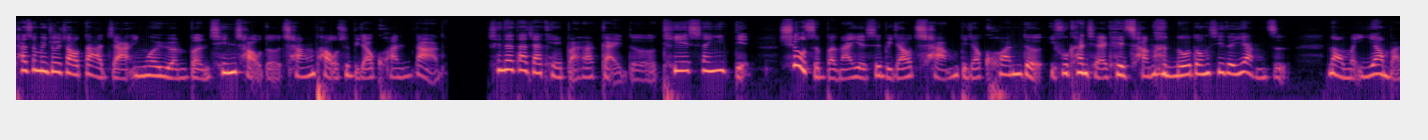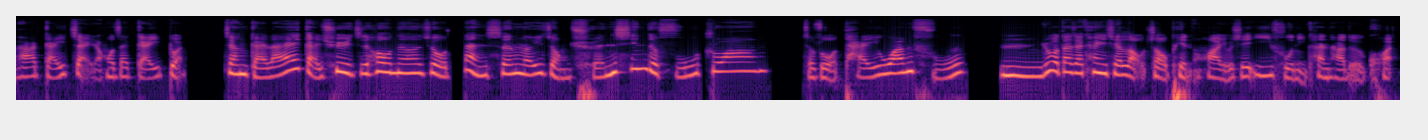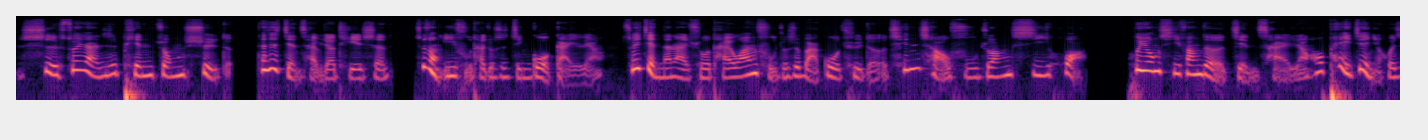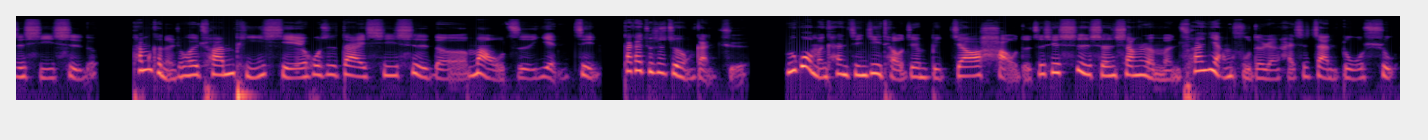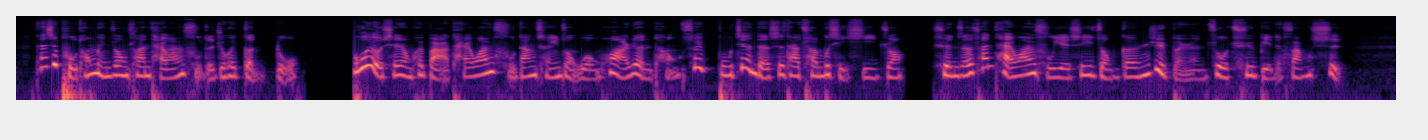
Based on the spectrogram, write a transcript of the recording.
他这边就叫大家，因为原本清朝的长袍是比较宽大的，现在大家可以把它改得贴身一点，袖子本来也是比较长、比较宽的，一副看起来可以藏很多东西的样子。那我们一样把它改窄，然后再改短，这样改来改去之后呢，就诞生了一种全新的服装，叫做台湾服。嗯，如果大家看一些老照片的话，有些衣服你看它的款式虽然是偏中式的，但是剪裁比较贴身。这种衣服它就是经过改良，所以简单来说，台湾服就是把过去的清朝服装西化，会用西方的剪裁，然后配件也会是西式的。他们可能就会穿皮鞋，或是戴西式的帽子、眼镜，大概就是这种感觉。如果我们看经济条件比较好的这些士绅商人们，穿洋服的人还是占多数，但是普通民众穿台湾服的就会更多。不过有些人会把台湾服当成一种文化认同，所以不见得是他穿不起西装，选择穿台湾服也是一种跟日本人做区别的方式。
